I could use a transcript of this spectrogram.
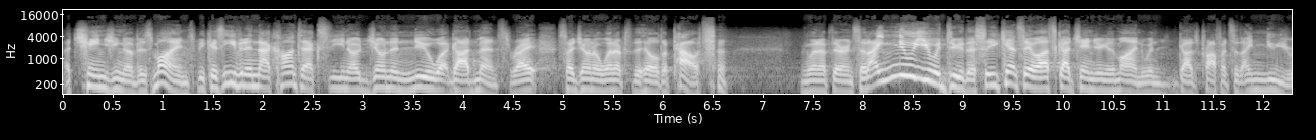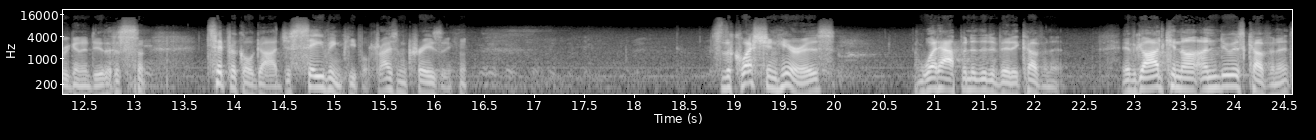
a changing of his mind, because even in that context, you know, Jonah knew what God meant, right? So Jonah went up to the hill to pout. he went up there and said, I knew you would do this. So you can't say, well, that's God changing his mind when God's prophet said, I knew you were going to do this. Typical God, just saving people, drives him crazy. so the question here is what happened to the Davidic covenant? If God cannot undo his covenant,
